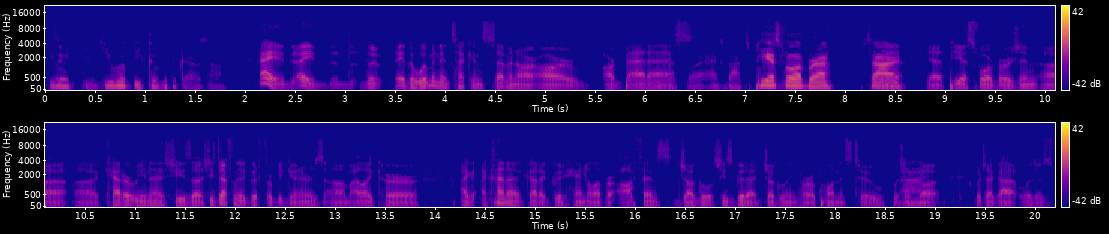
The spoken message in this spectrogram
You Is it- would be, you would be good with the girls, huh? Hey, hey, the, the, the hey, the women in Tekken Seven are are are badass. PS4, Xbox, PS4, bruh. Sorry. Yeah, yeah, PS4 version. Uh, uh, Katarina, she's uh, she's definitely good for beginners. Um, I like her. I, I kind of got a good handle of her offense. Juggle. She's good at juggling her opponents too, which I Alright. thought, which I got was just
